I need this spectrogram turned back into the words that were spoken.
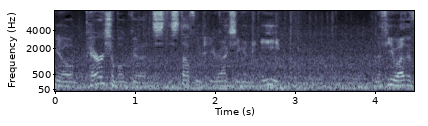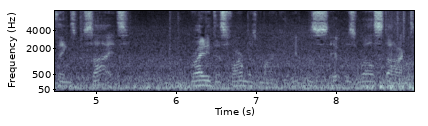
you know, perishable goods, the stuff that you're actually going to eat, and a few other things besides, right at this farmer's market. It was it was well stocked.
